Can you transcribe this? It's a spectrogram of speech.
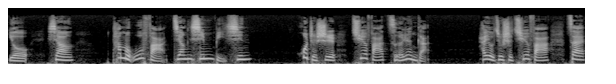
有。像他们无法将心比心，或者是缺乏责任感，还有就是缺乏在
